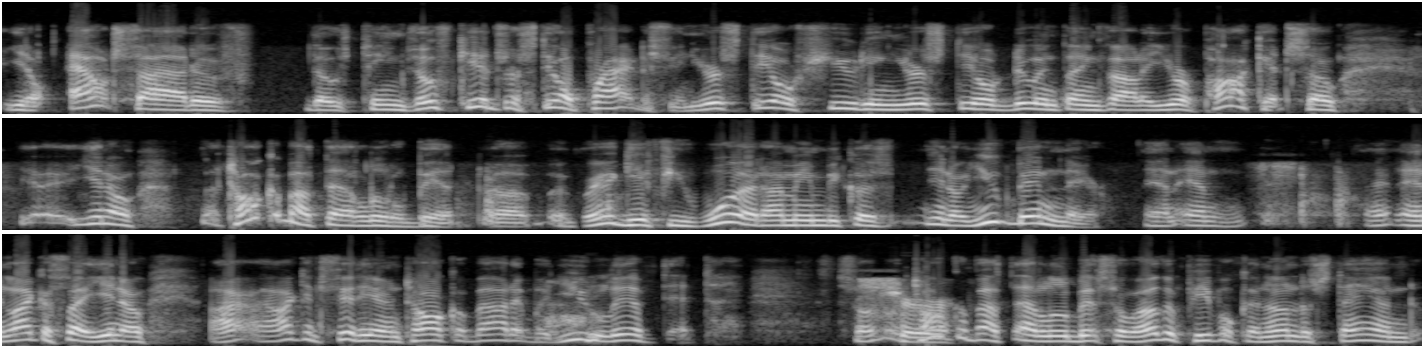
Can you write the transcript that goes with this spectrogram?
you know, outside of those teams, those kids are still practicing. You're still shooting. You're still doing things out of your pocket. So, you know, talk about that a little bit, uh, Greg, if you would. I mean, because you know you've been there, and and and, and like I say, you know, I, I can sit here and talk about it, but you lived it. So Sure. talk about that a little bit, so other people can understand,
